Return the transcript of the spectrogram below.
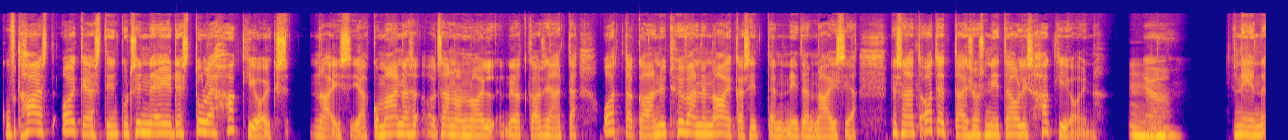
kun haast, oikeasti kun sinne ei edes tule hakijoiksi naisia. Kun mä aina sanon noille, jotka on siellä, että ottakaa nyt hyvänen aika sitten niitä naisia. Ne sanoo, että otettaisiin, jos niitä olisi hakijoina. Mm-hmm. Niin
